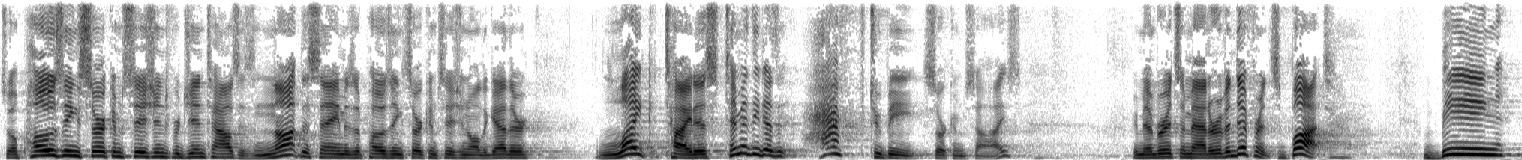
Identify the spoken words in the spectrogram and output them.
So, opposing circumcision for Gentiles is not the same as opposing circumcision altogether. Like Titus, Timothy doesn't have to be circumcised. Remember, it's a matter of indifference. But being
